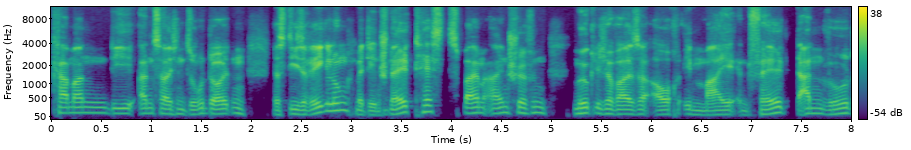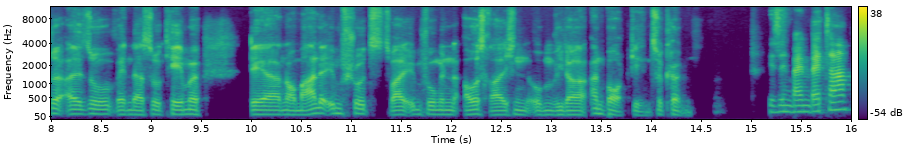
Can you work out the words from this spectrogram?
kann man die Anzeichen so deuten, dass diese Regelung mit den Schnelltests beim Einschiffen möglicherweise auch im Mai entfällt. Dann würde also, wenn das so käme, der normale Impfschutz, zwei Impfungen ausreichen, um wieder an Bord gehen zu können. Wir sind beim Wetter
